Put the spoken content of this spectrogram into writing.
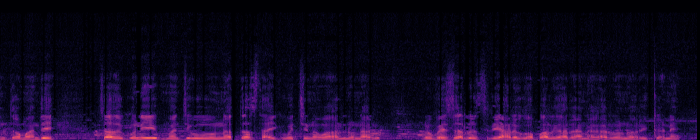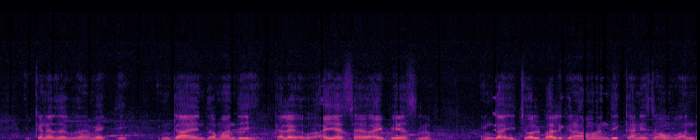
ఎంతోమంది చదువుకుని మంచి ఉన్నత స్థాయికి వచ్చిన వాళ్ళు ఉన్నారు. ప్రొఫెసర్లు శ్రీ హరగోపాల్ గారు అన్నగారు ఉన్నారు ఇక్కడనే. ఇక్కడనే చదువుకున్న వ్యక్తి. ఇంకా ఎంతోమంది కల ఐఎస్ ఐపీఎస్లు ఇంకా ఈ చోల్పల్లి గ్రామం ఉంది. కనీసం వంద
